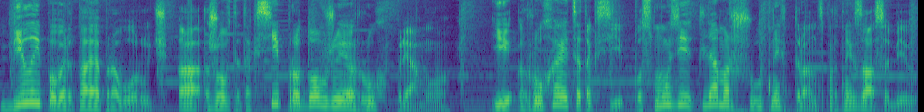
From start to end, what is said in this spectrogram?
Білий повертає праворуч, а жовте таксі продовжує рух прямо. І рухається таксі по смузі для маршрутних транспортних засобів.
